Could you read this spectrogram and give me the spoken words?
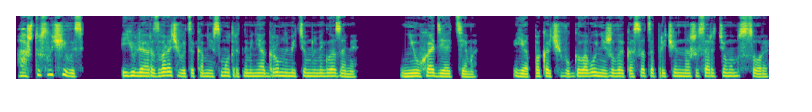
А что случилось? Юля разворачивается ко мне, смотрит на меня огромными темными глазами. Не уходи от темы. Я покачиваю головой, не желая касаться причин нашей с Артемом ссоры.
